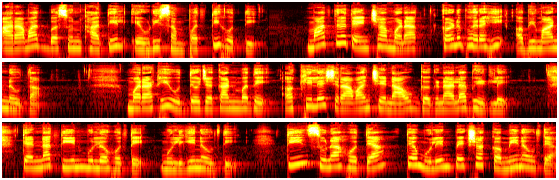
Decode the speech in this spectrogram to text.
आरामात बसून खातील एवढी संपत्ती होती. मात्र त्यांच्या मनात कणभरही अभिमान नव्हता. मराठी उद्योजकांमध्ये अखिलेश रावांचे नाव गगनाला भिडले. त्यांना तीन मुलं होते मुलगी नव्हती. तीन सुना होत्या त्या मुलींपेक्षा कमी नव्हत्या.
